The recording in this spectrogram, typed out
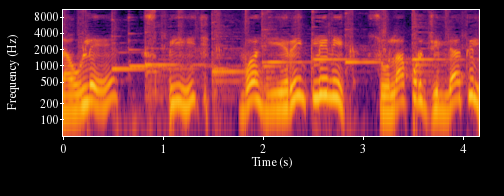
नवले स्पीच व हिअरिंग क्लिनिक सोलापूर जिल्ह्यातील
